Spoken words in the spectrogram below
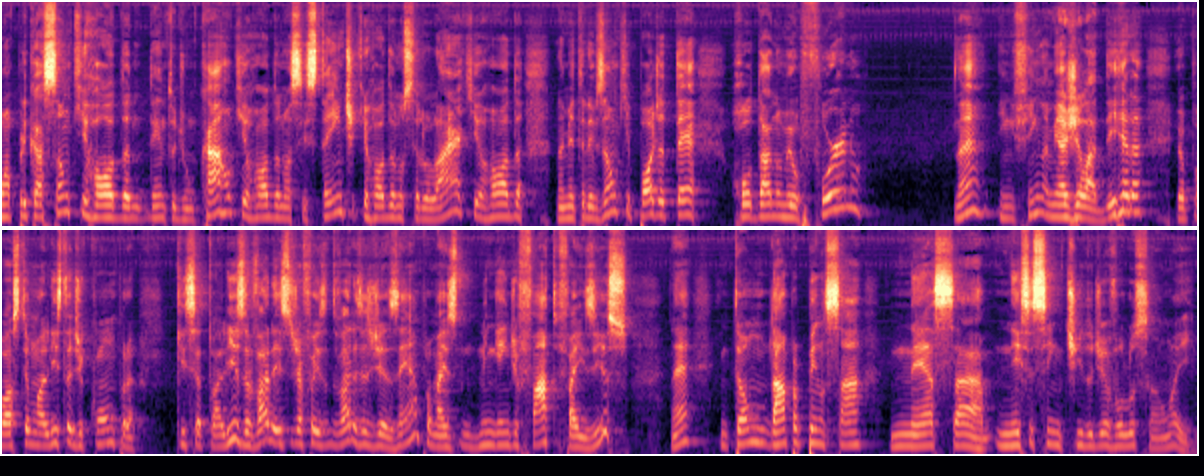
uma aplicação que roda dentro de um carro, que roda no assistente, que roda no celular, que roda na minha televisão, que pode até rodar no meu forno, né? Enfim, na minha geladeira. Eu posso ter uma lista de compra que se atualiza. Várias, isso já foi várias vezes de exemplo, mas ninguém de fato faz isso. Né? Então dá para pensar nessa nesse sentido de evolução aí.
